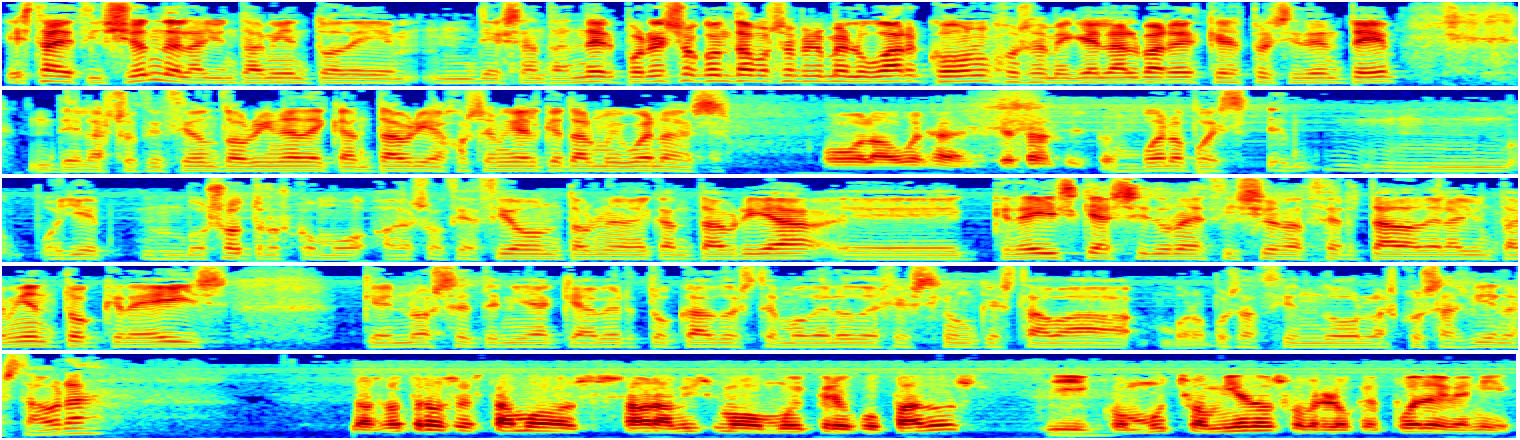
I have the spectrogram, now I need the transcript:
esta decisión del Ayuntamiento de, de Santander. Por eso contamos en primer lugar con José Miguel Álvarez, que es presidente de la Asociación Taurina de Cantabria. José Miguel, ¿qué tal? Muy buenas. Hola, buenas, ¿qué tal? Bueno, pues, eh, mm, oye, vosotros como Asociación Taurina de Cantabria, eh, ¿creéis que ha sido una decisión acertada del Ayuntamiento? ¿Creéis que no se tenía que haber tocado este modelo de gestión que estaba, bueno, pues haciendo las cosas bien hasta ahora? Nosotros estamos ahora mismo muy preocupados y con mucho miedo sobre lo que puede venir,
